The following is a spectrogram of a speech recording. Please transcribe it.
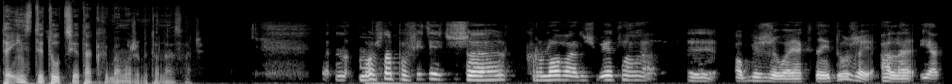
te instytucje, tak chyba możemy to nazwać. No, można powiedzieć, że królowa Elżbieta y, oby żyła jak najdłużej, ale jak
